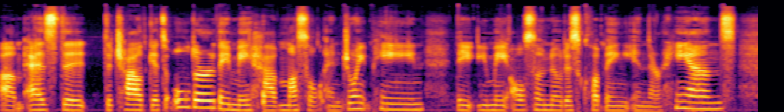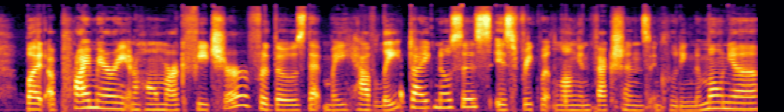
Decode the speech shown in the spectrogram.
Um, as the, the child gets older, they may have muscle and joint pain. They, you may also notice clubbing in their hands. But a primary and hallmark feature for those that may have late diagnosis is frequent lung infections, including pneumonia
